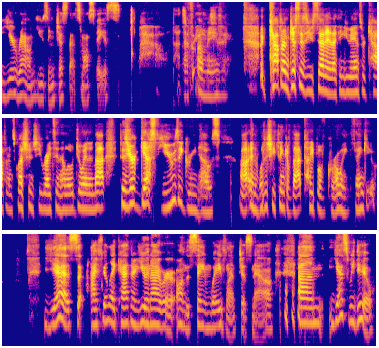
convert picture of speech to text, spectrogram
year round using just that small space Wow, that's, That's amazing. Uh, Catherine, just as you said it, I think you answered Catherine's question. She writes in, Hello, Joanne and Matt. Does your guest use a greenhouse? Uh, and what does she think of that type of growing? Thank you. Yes, I feel like Catherine, you and I were on the same wavelength just now. Um, yes, we do.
